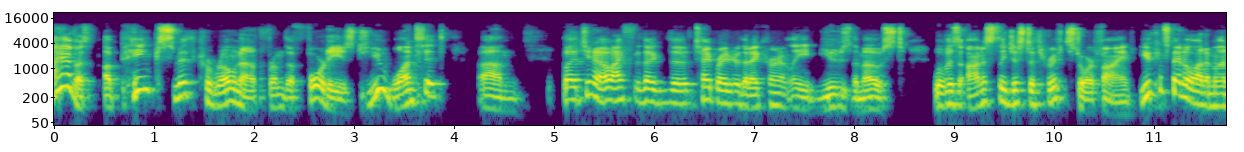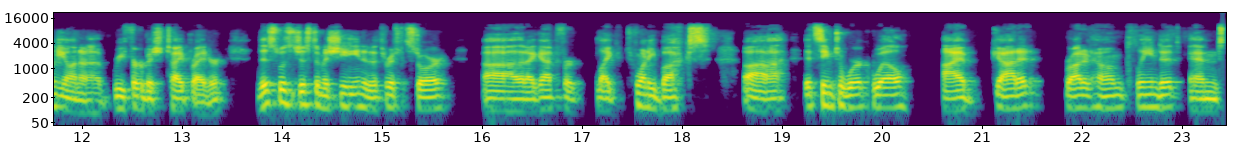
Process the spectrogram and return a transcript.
"I have a, a pink Smith Corona from the '40s. Do you want it?" Um, but you know, I the the typewriter that I currently use the most was honestly just a thrift store find. You can spend a lot of money on a refurbished typewriter. This was just a machine at a thrift store uh, that I got for like 20 bucks. Uh, it seemed to work well. I got it, brought it home, cleaned it, and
